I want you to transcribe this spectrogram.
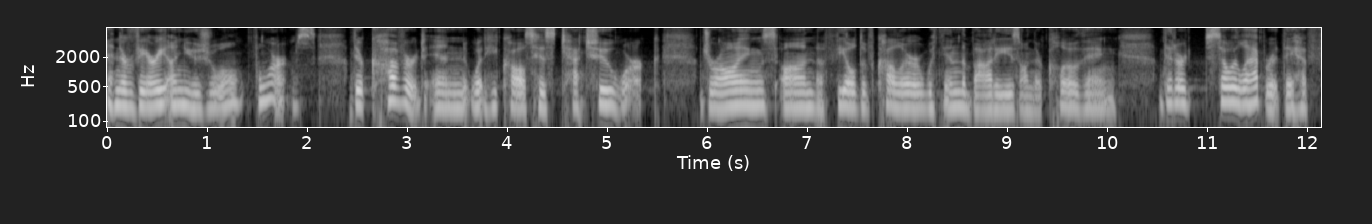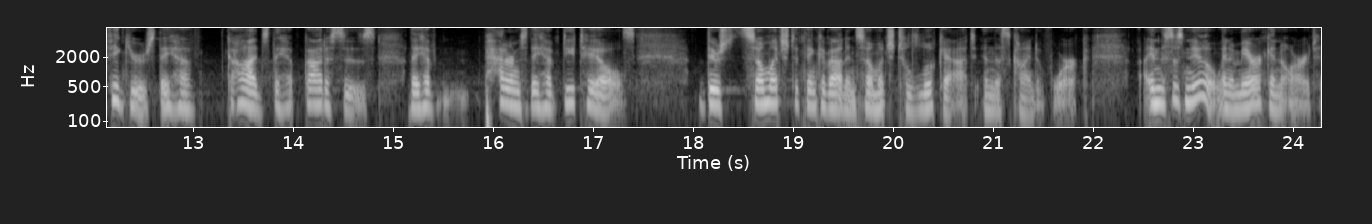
and they're very unusual forms. They're covered in what he calls his tattoo work, drawings on a field of color within the bodies, on their clothing, that are so elaborate. They have figures, they have gods, they have goddesses, they have patterns, they have details there's so much to think about and so much to look at in this kind of work. And this is new in American art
